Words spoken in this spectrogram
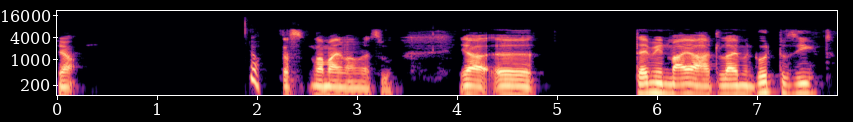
Ja. Ja. Das war meine Meinung dazu. Ja, äh, Damien Meyer hat Lyman Good besiegt.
